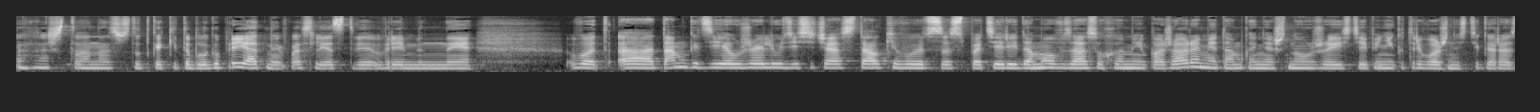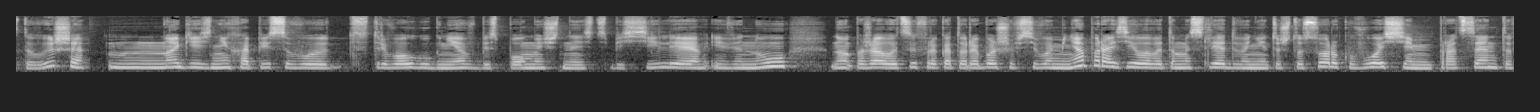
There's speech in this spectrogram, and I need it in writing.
что нас ждут какие-то благоприятные последствия временные. Вот, а там, где уже люди сейчас сталкиваются с потерей домов, засухами и пожарами, там, конечно, уже и степень тревожности гораздо выше. Многие из них описывают тревогу, гнев, беспомощность, бессилие и вину, но, пожалуй, цифра, которая больше всего меня поразила в этом исследовании, то, что 48%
